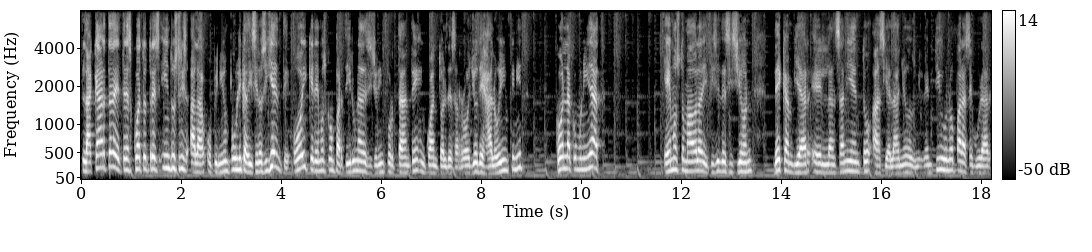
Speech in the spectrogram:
La carta de 343 Industries a la opinión pública dice lo siguiente, hoy queremos compartir una decisión importante en cuanto al desarrollo de Halo Infinite con la comunidad. Hemos tomado la difícil decisión de cambiar el lanzamiento hacia el año 2021 para asegurar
